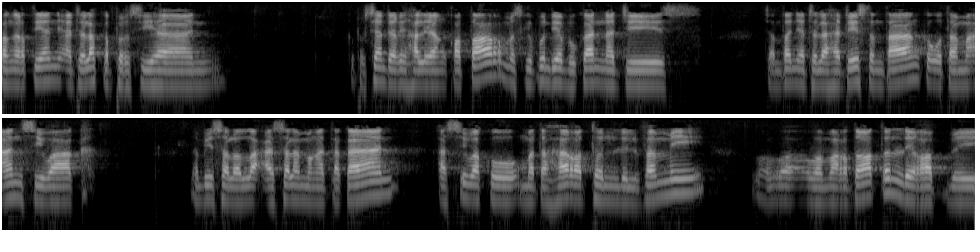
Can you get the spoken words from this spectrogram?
Pengertiannya adalah kebersihan. Kebersihan dari hal yang kotor meskipun dia bukan najis. Contohnya adalah hadis tentang keutamaan siwak. Nabi Shallallahu Alaihi Wasallam mengatakan, asiwaku mataharatun lil fami wa mardatun li rabbi.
